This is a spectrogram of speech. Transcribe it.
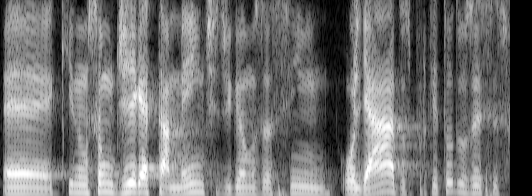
é, que não são diretamente, digamos assim, olhados, porque todos esses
